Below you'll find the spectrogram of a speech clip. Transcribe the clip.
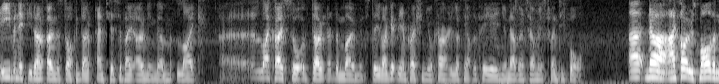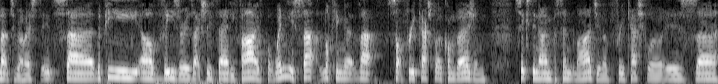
even if you don't own the stock and don't anticipate owning them, like uh, like I sort of don't at the moment. Steve, I get the impression you're currently looking up the PE and you're now going to tell me it's 24. Uh, no, I thought it was more than that. To be honest, it's uh, the PE of Visa is actually thirty-five. But when you sat looking at that sort of free cash flow conversion 69% margin of free cash flow is, uh,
